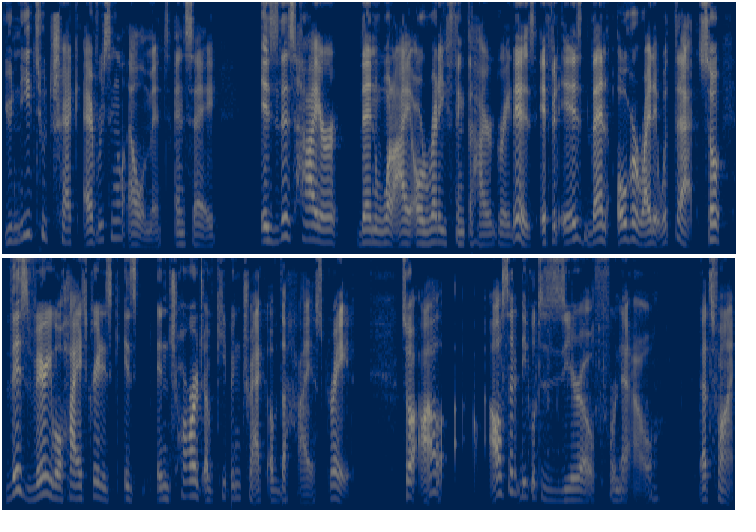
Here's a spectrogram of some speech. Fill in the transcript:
you need to check every single element and say, is this higher than what I already think the higher grade is? If it is, then overwrite it with that. So this variable highest grade is, is in charge of keeping track of the highest grade. So I'll I'll set it equal to zero for now. That's fine.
